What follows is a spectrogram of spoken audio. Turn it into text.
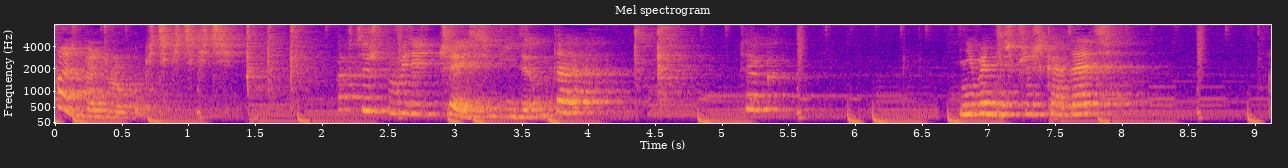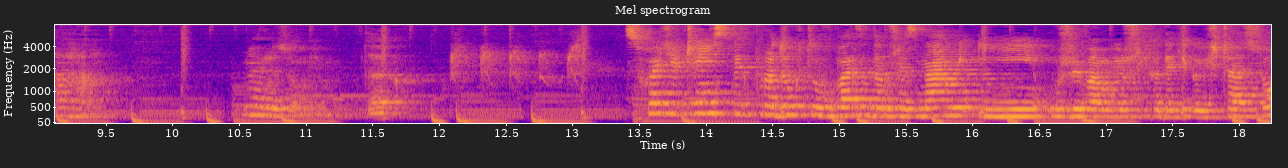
Chodź, Benżulku, kici, kici, kici. A chcesz powiedzieć cześć widzom, tak? Tak. Nie będziesz przeszkadzać? Aha. No rozumiem, tak? Słuchajcie, część z tych produktów bardzo dobrze znam i używam już ich od jakiegoś czasu,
